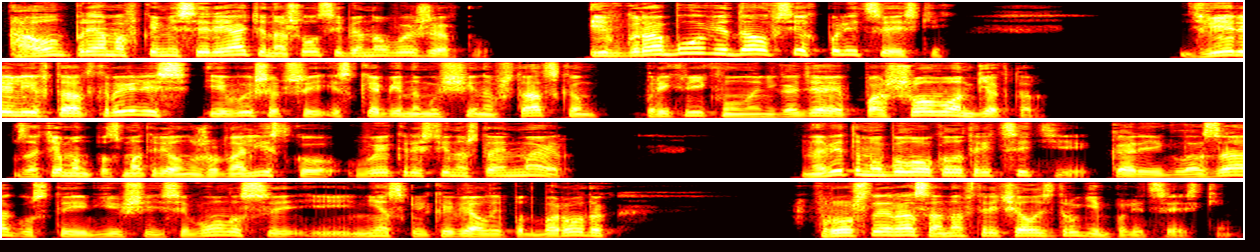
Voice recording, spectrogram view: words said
а он прямо в комиссариате нашел себе новую жертву. И в гробу видал всех полицейских. Двери лифта открылись, и вышедший из кабины мужчина в штатском прикрикнул на негодяя «Пошел вон, Гектор!». Затем он посмотрел на журналистку «Вы Кристина Штайнмайер?» На вид ему было около тридцати, карие глаза, густые вьющиеся волосы и несколько вялый подбородок. В прошлый раз она встречалась с другим полицейским.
